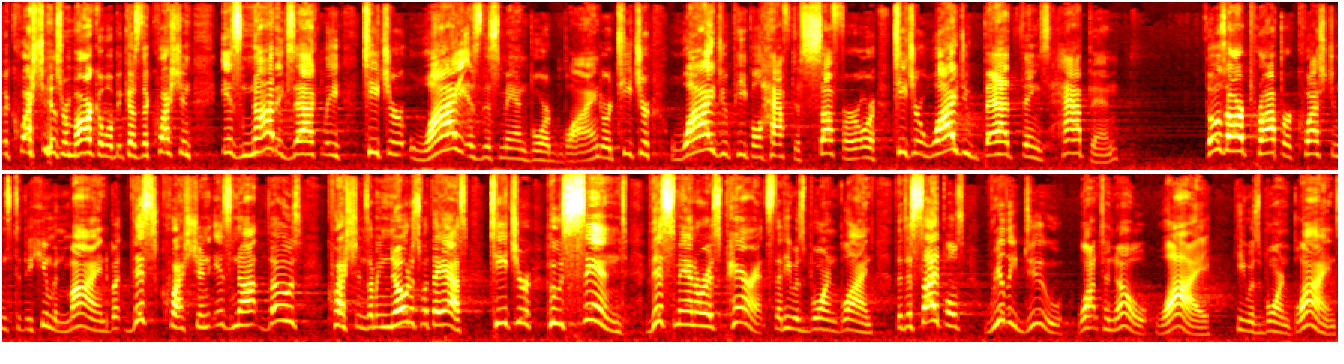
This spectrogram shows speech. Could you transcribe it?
the question is remarkable because the question is not exactly, teacher, why is this man born blind? Or, teacher, why do people have to suffer? Or, teacher, why do bad things happen? Those are proper questions to the human mind, but this question is not those questions. I mean, notice what they ask Teacher, who sinned, this man or his parents, that he was born blind? The disciples really do want to know why he was born blind.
